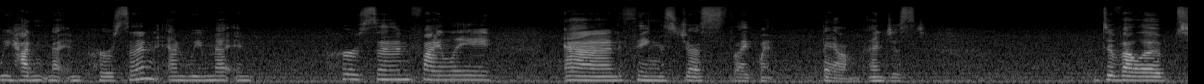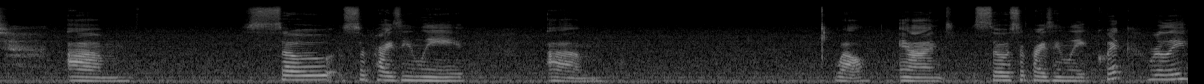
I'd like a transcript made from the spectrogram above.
we hadn't met in person, and we met in person finally, and things just like went bam and just developed um, so surprisingly um, well and so surprisingly quick really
